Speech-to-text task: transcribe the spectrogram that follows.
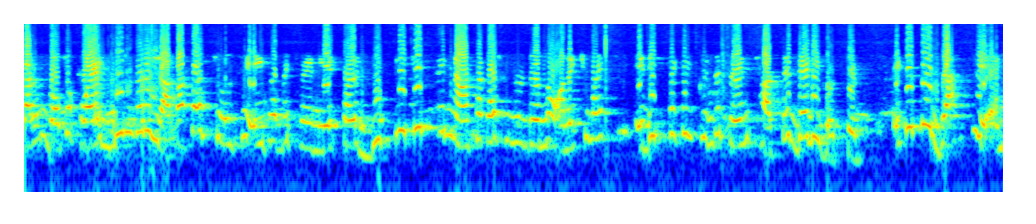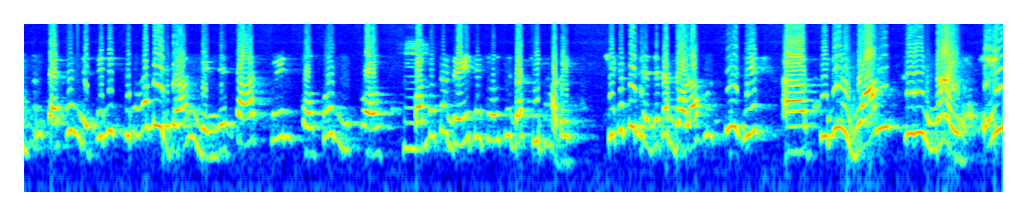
কারণ গত কয়েকদিন ধরে লাগাতার চলছে এইভাবে ট্রেন লেট ফলে ডুপ্লিকেট ট্রেন না থাকার জন্য অনেক সময় এদিক থেকে কিন্তু ট্রেন ছাড়তে দেরি হচ্ছে। এক্ষেত্রে যাচ্ছি একজন প্যাসেঞ্জার তিনি কীভাবে জানবেন যে তার ট্রেন কত, কতটা দেরিতে চলছে বা কীভাবে? সেটাতে যেটা বলা হচ্ছে যে তিনি ওয়ান থ্রি নাইন এই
